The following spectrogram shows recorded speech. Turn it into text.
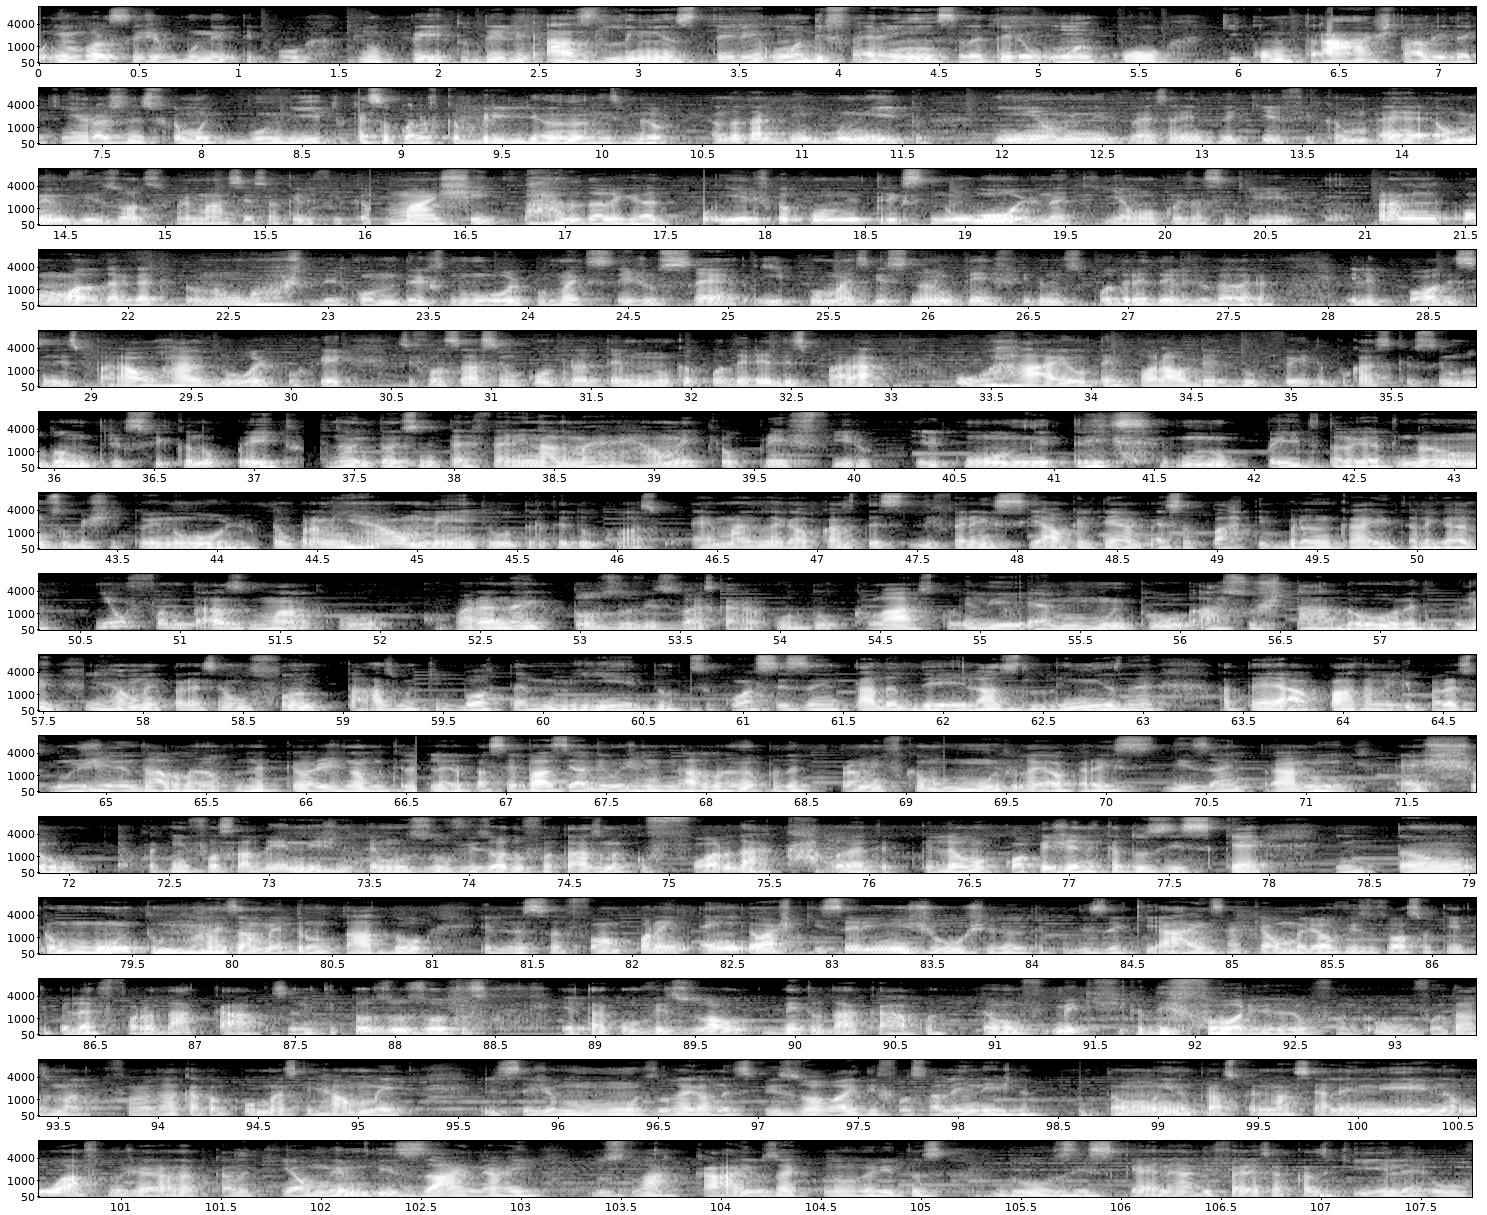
embora seja bonito, tipo, no peito dele as linhas terem uma diferença, né? Terem uma cor que contrasta ali, né? Que em Heróis fica muito bonito, essa cor fica brilhando, entendeu? É um detalhe bem bonito. E em Omniverse a gente vê que ele fica. É, é, o mesmo visual do Supremacia, só que ele fica mais shapeado, tá ligado? E ele fica com o Omnitrix no olho, né? Que é uma coisa assim que pra mim incomoda, tá ligado? Porque eu não gosto dele com o Omnitrix no olho, por mais que seja o certo, e por mais que isso não interfira nos poderes dele, viu, galera? Ele pode sim disparar o raio do olho, porque se fosse assim, o controle dele nunca poderia disparar o raio temporal dele do peito por causa que o símbolo do Omnitrix fica no peito, entendeu? Então isso não interfere em nada, mas é realmente que eu prefiro ele com o Omnitrix no peito, tá ligado? Não substituir no olho. Então para mim realmente o Ultra T do clássico é mais legal por causa desse diferencial, que ele tem essa parte branca aí, tá ligado? E o Fantasmático, comparando aí todos os visuais, cara, o do clássico, ele é muito assustador, né? Tipo, ele, ele realmente parece um fantasma que bota medo, com a acinzentada dele, as linhas, né? Até a parte ali que parece um gênio da lâmpada, né? Porque originalmente ele era para ser baseado em um gênio da lâmpada. Pra mim fica muito legal, cara. Esse design pra mim é show. Pra quem fosse alienígena, temos o visual do fantasmático fora da capa, né? Porque ele é uma cópia gênica dos Ské, então fica muito mais amedrontador ele nessa forma. Porém, é eu acho que seria injusto, né? Tipo, dizer que, ah, esse aqui é o melhor visual, só que tipo, ele é fora da capa, sendo que todos os outros ele tá com o visual dentro da capa. Então meio que fica de fora, entendeu? O fantasmático fora da capa, por mais que realmente ele seja muito legal nesse visual aí de força alienígena. Então, indo para a supremacia alienígena, o AF no geral, né? Por causa que é o mesmo design aí dos lacaios ecnoritas dos Ské, né? A diferença é por causa que ele é, o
